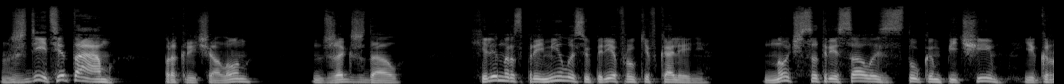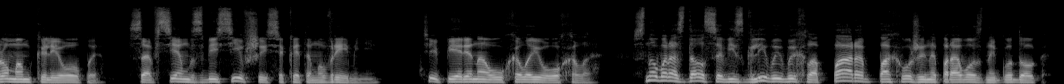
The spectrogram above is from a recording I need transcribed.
«Ждите там!» — прокричал он. Джек ждал. Хелен распрямилась, уперев руки в колени. Ночь сотрясалась стуком печи и громом калиопы, совсем взбесившейся к этому времени. Теперь она ухала и охала. Снова раздался визгливый выхлоп пара, похожий на паровозный гудок,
